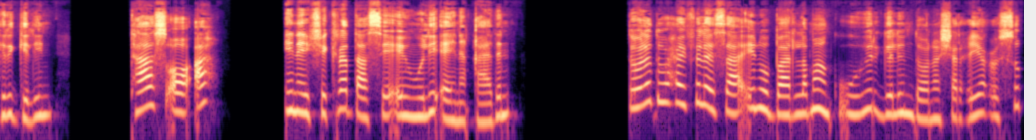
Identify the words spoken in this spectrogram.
hirgelin taas oo ah inay fikraddaasi ay weli ayna qaadan. Dowladdu waxay filaysaa inuu baarlamaanku uu hirgelin doono sharciyo cusub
